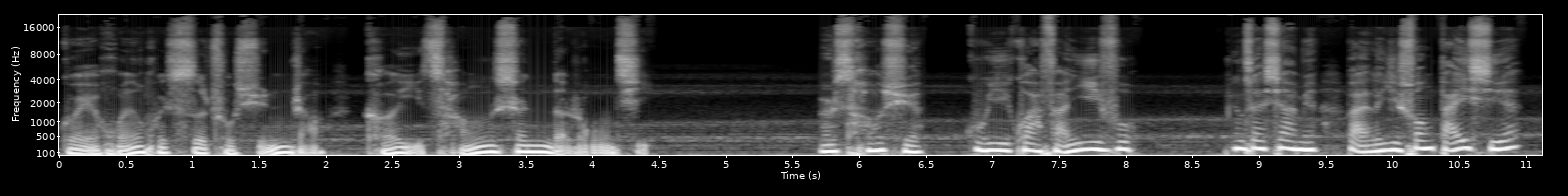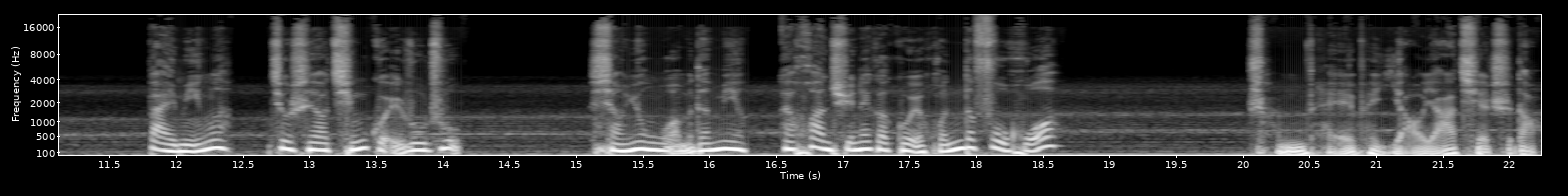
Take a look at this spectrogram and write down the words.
鬼魂会四处寻找。”可以藏身的容器，而曹雪故意挂反衣服，并在下面摆了一双白鞋，摆明了就是要请鬼入住，想用我们的命来换取那个鬼魂的复活。陈培培咬牙切齿道：“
